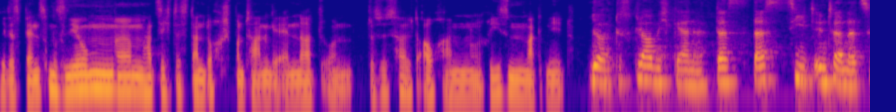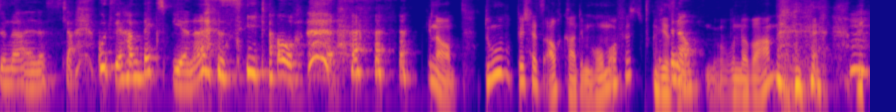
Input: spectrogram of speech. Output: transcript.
Mercedes-Benz-Museum ähm, hat sich das dann doch spontan geändert und das ist halt auch ein Riesenmagnet. Ja, das glaube ich gerne. Das, das zieht international, das ist klar. Gut, wir haben Becksbier, ne? Das zieht auch. genau. Du bist jetzt auch gerade im Homeoffice. Wir genau. sind wunderbar. Wie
